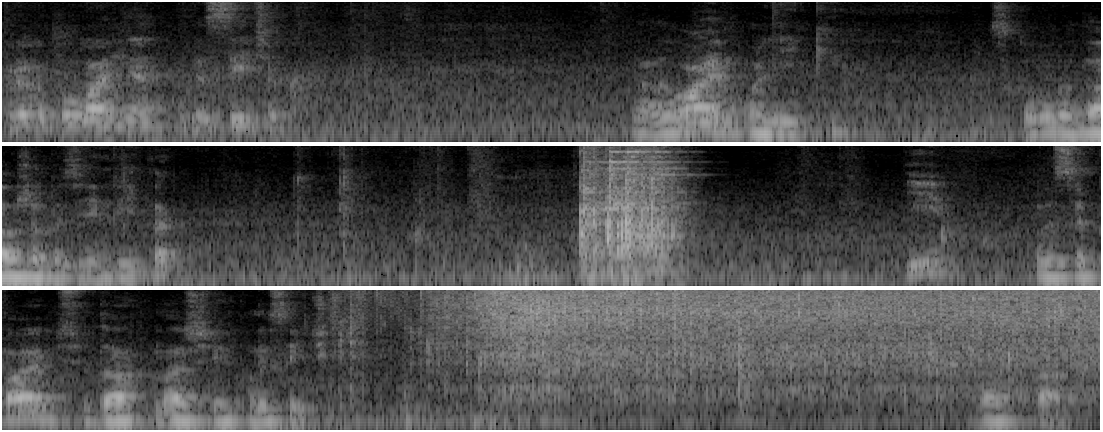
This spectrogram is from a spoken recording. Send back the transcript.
приготування лисичок. Наливаємо олійки. Сковорода вже розігріта. І висипаємо сюди наші лисички. Ось так.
